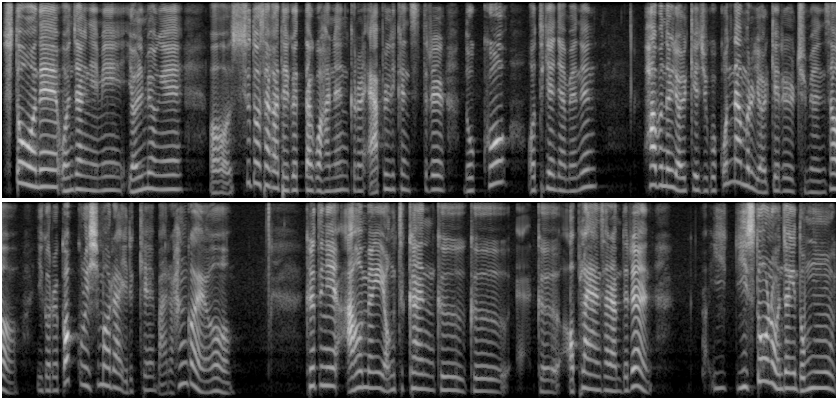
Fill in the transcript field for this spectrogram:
수도원의 원장님이 10명의 어, 수도사가 되겠다고 하는 그런 애플리컨스들을 놓고 어떻게 했냐면은 화분을 10개 주고 꽃나무를 10개를 주면서 이거를 거꾸로 심어라 이렇게 말을 한 거예요. 그랬더니 아홉 명의 영특한 그 그 그 어플라이한 사람들은 이, 이 스토어는 원장이 너무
